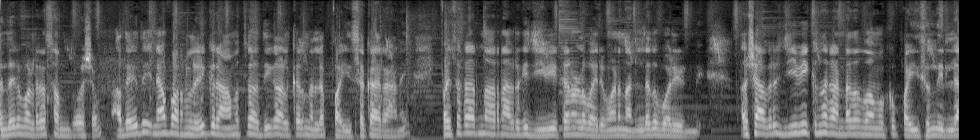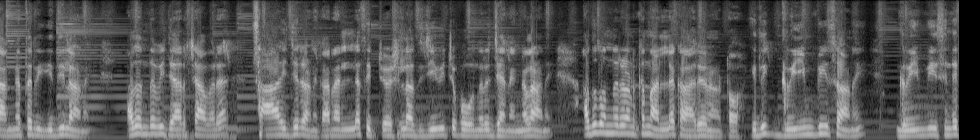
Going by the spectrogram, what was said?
എന്തായാലും വളരെ സന്തോഷം. അതായത് ഞാൻ പറഞ്ഞല്ലോ ഈ ഗ്രാമത്തിൽ അധികം ആൾക്കാർ നല്ല പൈസക്കാരാണ്. പൈസക്കാരെന്ന് പറഞ്ഞാൽ അവർക്ക് ജീവിക്കാനുള്ള വരുമാനം നല്ലതുപോലെ ഉണ്ട്. പക്ഷെ അവർ ജീവിക്കുന്നത് കണ്ടാൽ നമുക്ക് പൈസ ഒന്നും ഇല്ല അങ്ങനത്തെ രീതിയിലാണ്. അതെന്താ വിചാരിച്ചാൽ അവരെ സാഹചര്യമാണ്. കാരണം എല്ലാ സിറ്റുവേഷനിലും അതിജീവിച്ച് പോകുന്നൊരു ജനങ്ങളാണ്. അത് തന്നൊരു കണക്ക് നല്ല കാര്യമാണ് കേട്ടോ. ഇത് ഗ്രീൻ പീസ് ആണ്. ഗ്രീൻ പീസിന്റെ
